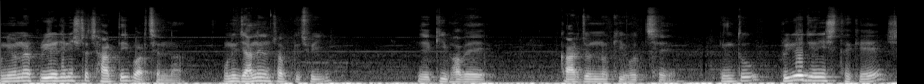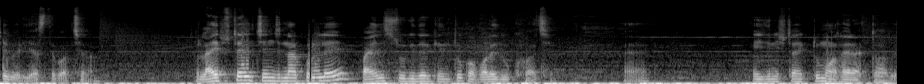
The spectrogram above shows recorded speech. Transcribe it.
উনি ওনার প্রিয় জিনিসটা ছাড়তেই পারছেন না। উনি জানেন সব কিছুই যে কীভাবে, কার জন্য কি হচ্ছে। কিন্তু প্রিয় জিনিস থেকে সে বেরিয়ে আসতে পারছে না। তো লাইফস্টাইল চেঞ্জ না করলে পাইলস রুগীদের কিন্তু কপালে দুঃখ আছে। হ্যাঁ এই জিনিসটা একটু মাথায় রাখতে হবে।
